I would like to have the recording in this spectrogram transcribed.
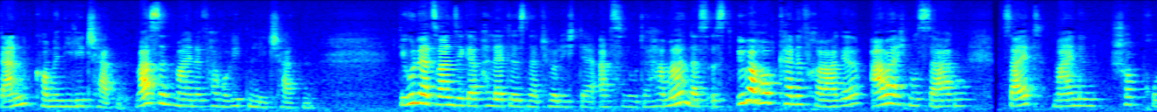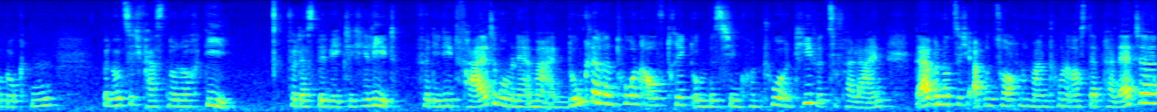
dann kommen die Lidschatten. Was sind meine Favoriten-Lidschatten? Die 120er Palette ist natürlich der absolute Hammer, das ist überhaupt keine Frage, aber ich muss sagen, seit meinen Shop-Produkten benutze ich fast nur noch die für das bewegliche Lid für die Lidfalte, wo man ja immer einen dunkleren Ton aufträgt, um ein bisschen Kontur und Tiefe zu verleihen. Da benutze ich ab und zu auch nochmal einen Ton aus der Palette,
